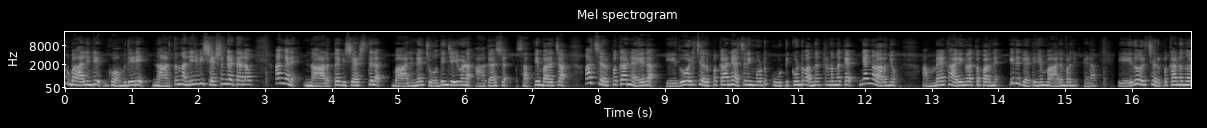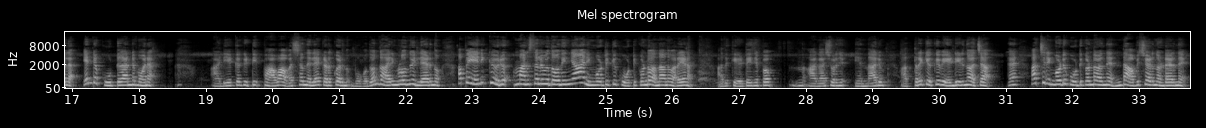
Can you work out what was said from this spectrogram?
നമുക്ക് ബാലിന്റെ ഗോമതിയുടെ നാളത്തെ നല്ലൊരു വിശേഷം കേട്ടാലോ? അങ്ങനെ നാളത്തെ വിശേഷത്തിൽ ബാലിനെ ചോദ്യം ചെയ്യുവാണ് ആകാശ്. സത്യം പറച്ച ആ ചെറുപ്പക്കാരൻ ഏതാ? ഏതോ ഒരു ചെറുപ്പക്കാരനെ അച്ഛൻ ഇങ്ങോട്ട് കൂട്ടിക്കൊണ്ട് വന്നിട്ടുണ്ടെന്നൊക്കെ ഞങ്ങൾ അറിഞ്ഞു. അമ്മയെ കാര്യങ്ങളൊക്കെ പറഞ്ഞ് ഇത് കേട്ട് ഞാൻ ബാലൻ പറഞ്ഞു എടാ ഏതോ ഒരു ചെറുപ്പക്കാരനൊന്നുമല്ല എന്റെ കൂട്ടുകാരന്റെ മോന. അടിയൊക്കെ കിട്ടി പാവ അവശ നിലയെ കിടക്കുമായിരുന്നു ബോധവും കാര്യങ്ങളൊന്നും ഇല്ലായിരുന്നു. അപ്പൊ എനിക്കൊരു മനസ്സലിവ് തോന്നി ഞാൻ ഇങ്ങോട്ടേക്ക് കൂട്ടിക്കൊണ്ട് വന്നാന്ന് പറയണം. അത് കേട്ട് കഴിഞ്ഞപ്പം ആകാശ് പറഞ്ഞു എന്നാലും അത്രയ്ക്കൊക്കെ വേണ്ടിയിരുന്നു അച്ഛ. ഏ അച്ഛൻ ഇങ്ങോട്ട് കൂട്ടിക്കൊണ്ട് വന്ന എന്താ ആവശ്യമായിരുന്നു ഉണ്ടായിരുന്നേ?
